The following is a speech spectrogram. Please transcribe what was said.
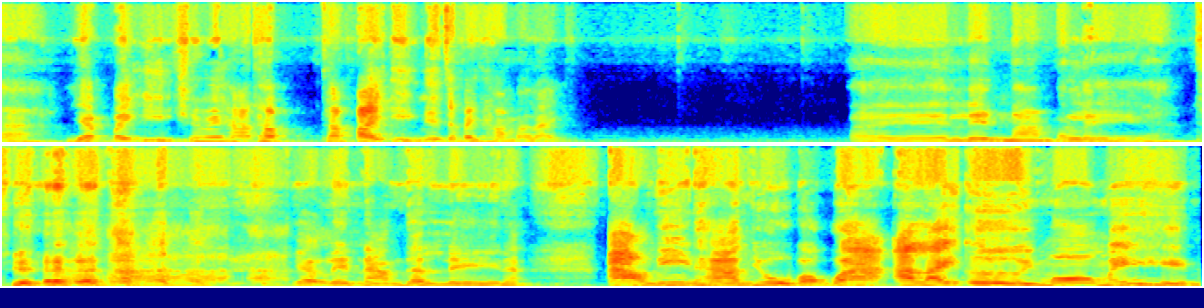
ค่ะ อยากไปอีกใช่ไหมคะ ถ้า ถ้าไปอีกเนี่ยจะไปทำอะไร ไปเล่นน้ำทะเลค่ะอยากเล่นน้ำทะเลนะอ้าวนี่ถามอยู่บอกว่าอะไรเอ่ยมองไม่เห็น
